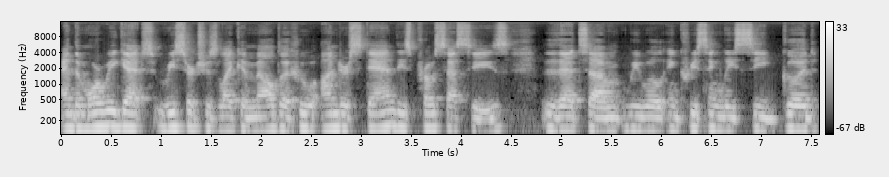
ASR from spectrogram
And the more we get researchers like Imelda who understand these processes, that um, we will increasingly see good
